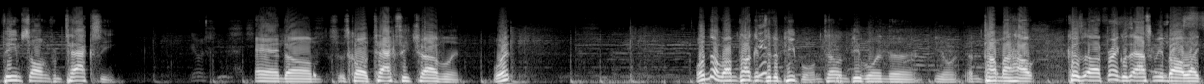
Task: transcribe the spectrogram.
theme song from Taxi, and um, so it's called Taxi Traveling. What? Well, no, I'm talking to the people. I'm telling people in the, you know, I'm talking about how, because uh, Frank was asking me about like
